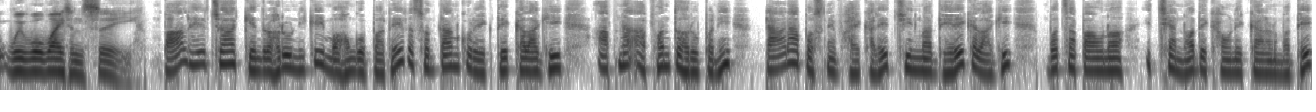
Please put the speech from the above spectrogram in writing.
we will wait and see. बाल हेरचाह केन्द्रहरू निकै महँगो पर्ने र सन्तानको रेखदेखका लागि आफ्ना आफन्तहरू पनि टाढा बस्ने भएकाले चीनमा धेरैका लागि बच्चा पाउन इच्छा नदेखाउने कारण मध्ये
